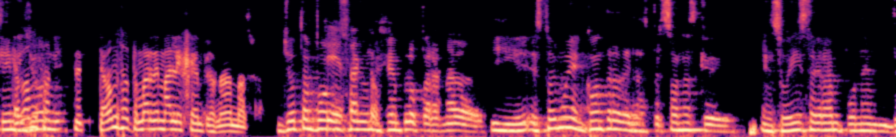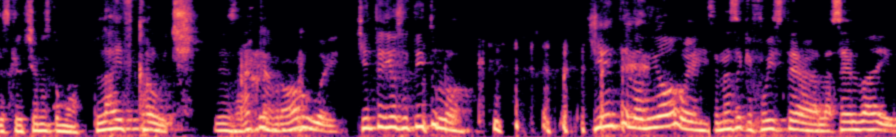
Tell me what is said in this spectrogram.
te, vamos a, tomar de mal ejemplo, nada más. Yo tampoco soy un ejemplo para nada. Y estoy muy en contra de las personas que en su Instagram ponen descripciones como life coach. Y dices, ah, cabrón, güey. ¿Quién te dio ese título? ¿Quién te lo dio, güey? Se me hace que fuiste a la selva y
